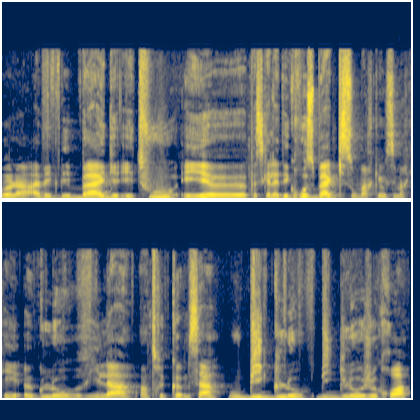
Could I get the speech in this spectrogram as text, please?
voilà, avec des bagues et tout, et euh, parce qu'elle a des grosses bagues qui sont marquées, où c'est marqué euh, Glorilla, un truc comme ça, ou Big Glow, Big Glow je crois,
